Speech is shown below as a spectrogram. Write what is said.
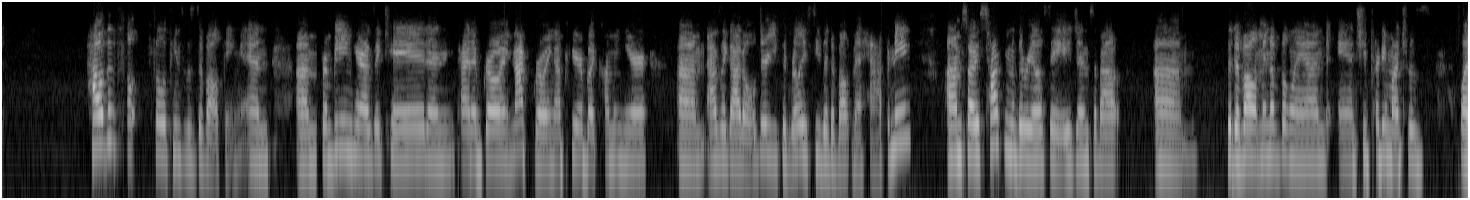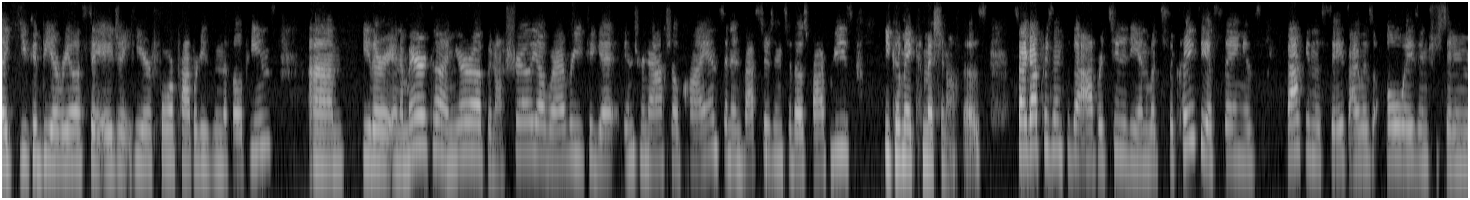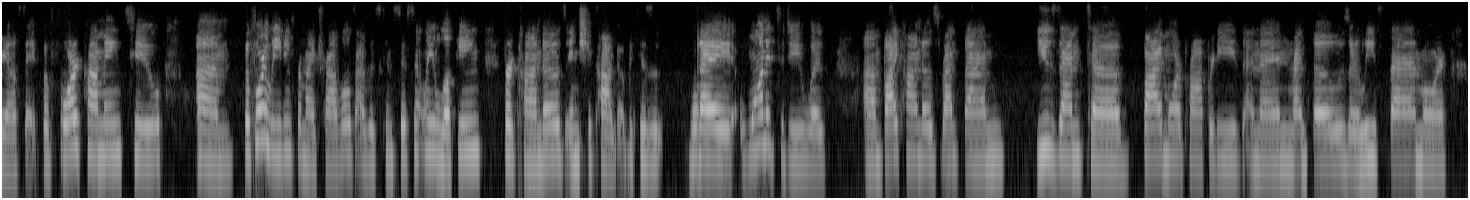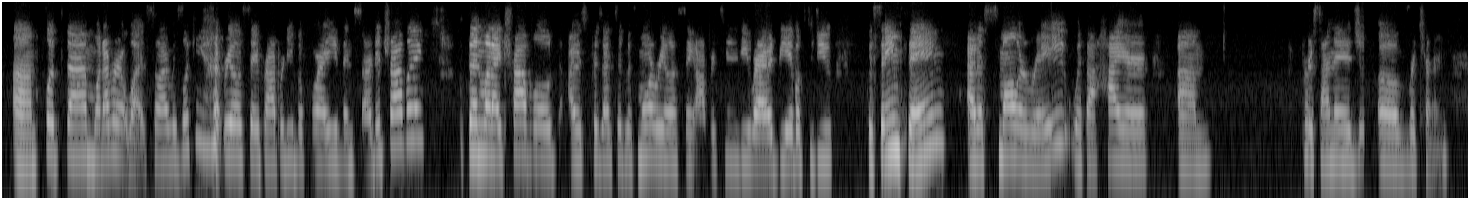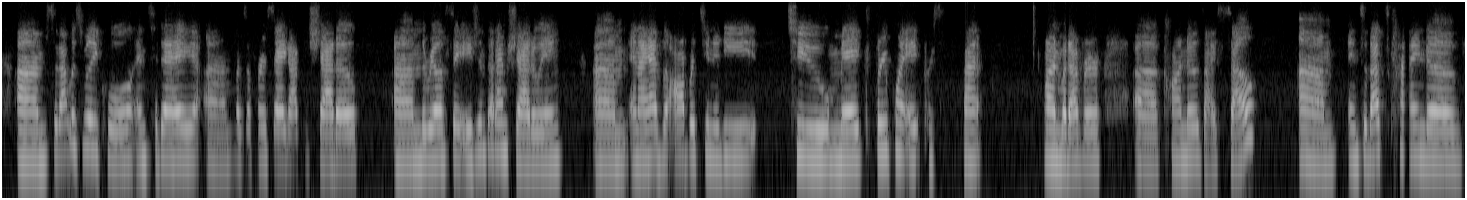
how the Philippines was developing. And um, from being here as a kid and kind of growing, not growing up here, but coming here um, as I got older, you could really see the development happening. Um, so I was talking to the real estate agents about um, the development of the land, and she pretty much was like, you could be a real estate agent here for properties in the Philippines, um, either in America, in Europe, in Australia, wherever you could get international clients and investors into those properties you could make commission off those. So I got presented the opportunity. And what's the craziest thing is back in the States, I was always interested in real estate. Before coming to, um, before leaving for my travels, I was consistently looking for condos in Chicago because what I wanted to do was um, buy condos, rent them, use them to buy more properties, and then rent those or lease them or um, flip them, whatever it was. So I was looking at real estate property before I even started traveling. But then when I traveled, I was presented with more real estate opportunity where I would be able to do the same thing at a smaller rate with a higher um, percentage of return. Um, so that was really cool. And today um, was the first day I got to shadow um, the real estate agent that I'm shadowing. Um, and I have the opportunity to make 3.8% on whatever uh, condos I sell. Um, and so that's kind of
